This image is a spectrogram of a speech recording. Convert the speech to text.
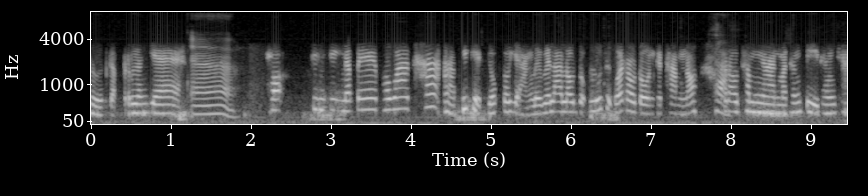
ชิญกับเรื่องแย่อ่าเพราะ จริงๆนะเป้เพราะว่าถ้าอะพี่เกดยกตัวอย่างเลย เวลาเรารู้สึกว่าเราโดนกระทำเนาะค่ะเราทำงานมาทั้งปีทั้งช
